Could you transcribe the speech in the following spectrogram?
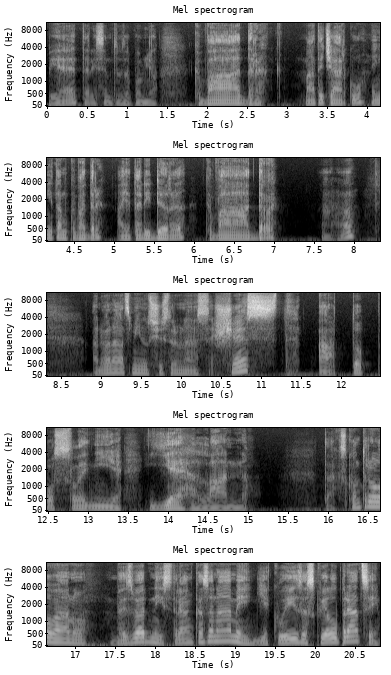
5. Tady jsem to zapomněl. Kvádr. Máte čárku? Není tam kvadr a je tady dr. Kvádr. Aha. A 12 minus 6 rovná se 6. A to poslední je jehlan. Tak, zkontrolováno. Bezvadný, stránka za námi. Děkuji za skvělou práci.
